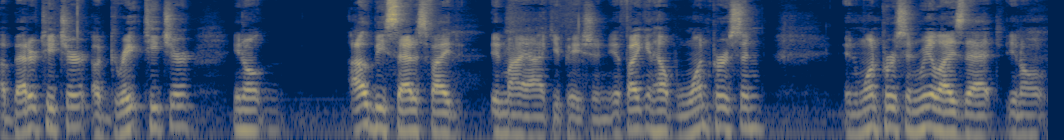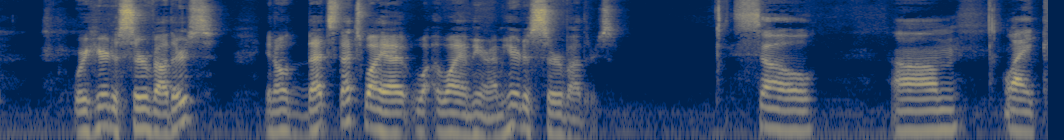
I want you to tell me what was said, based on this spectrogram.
a better teacher, a great teacher, you know, I'll be satisfied in my occupation. If I can help one person and one person realize that, you know, we're here to serve others, you know, that's that's why I why I'm here. I'm here to serve others. So um like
